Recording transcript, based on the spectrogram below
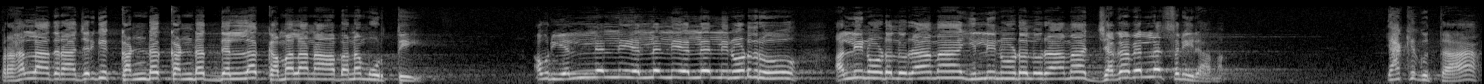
ಪ್ರಹ್ಲಾದ ರಾಜರಿಗೆ ಕಂಡ ಕಂಡದ್ದೆಲ್ಲ ಕಮಲನಾಭನ ಮೂರ್ತಿ. ಅವರು ಎಲ್ಲೆಲ್ಲಿ ಎಲ್ಲೆಲ್ಲಿ ಎಲ್ಲೆಲ್ಲಿ ನೋಡಿದ್ರು ಅಲ್ಲಿ ನೋಡಲು ರಾಮ, ಇಲ್ಲಿ ನೋಡಲು ರಾಮ, ಜಗವೆಲ್ಲ ಶ್ರೀರಾಮ. ಯಾಕೆ ಗೊತ್ತಾ?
